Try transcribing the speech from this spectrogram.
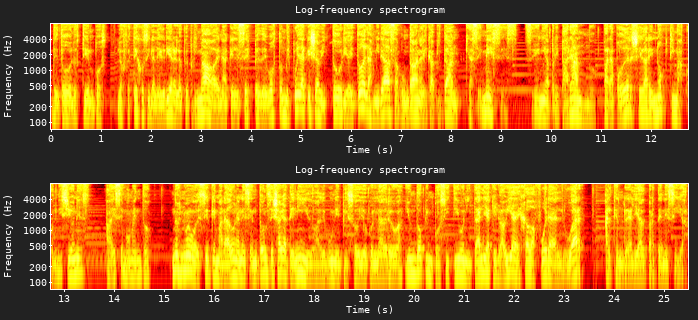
de todos los tiempos. Los festejos y la alegría era lo que primaba en aquel césped de Boston después de aquella victoria y todas las miradas apuntaban al capitán que hace meses se venía preparando para poder llegar en óptimas condiciones a ese momento. No es nuevo decir que Maradona en ese entonces ya había tenido algún episodio con la droga y un doping positivo en Italia que lo había dejado afuera del lugar al que en realidad pertenecía,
